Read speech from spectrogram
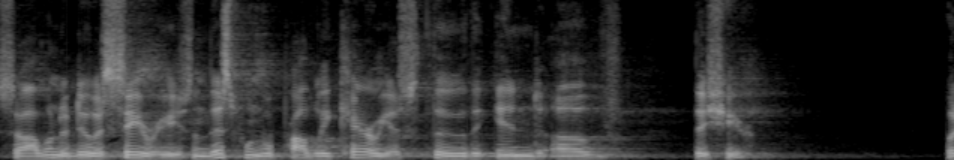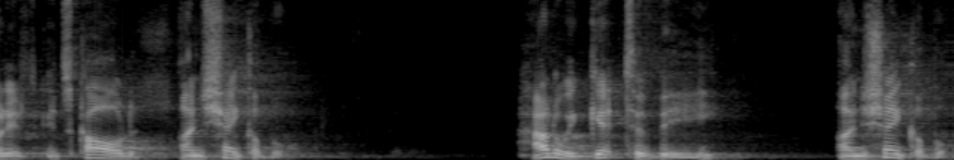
So I want to do a series, and this one will probably carry us through the end of this year but it, it's called unshakable. How do we get to be unshakable?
